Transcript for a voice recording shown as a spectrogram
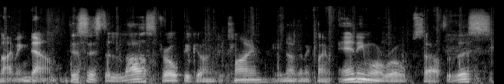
Climbing down. This is the last rope you're going to climb. You're not going to climb any more ropes after this.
